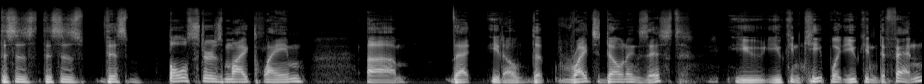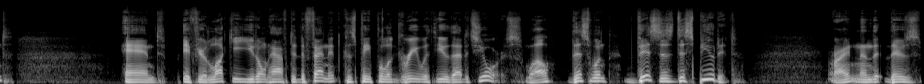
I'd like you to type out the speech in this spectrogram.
This is this is this bolsters my claim um, that you know that rights don't exist. You you can keep what you can defend, and if you're lucky, you don't have to defend it because people agree with you that it's yours. Well, this one this is disputed, right? And th- there's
